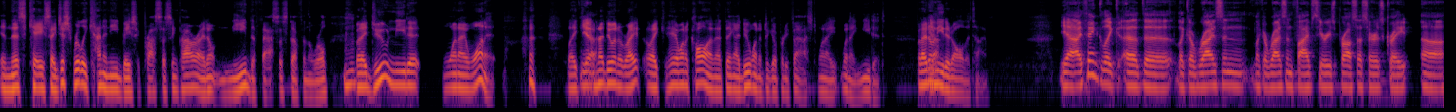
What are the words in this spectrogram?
in this case, I just really kind of need basic processing power. I don't need the fastest stuff in the world, mm-hmm. but I do need it when I want it. like yeah. I'm not doing it right. Like, hey, I want to call on that thing. I do want it to go pretty fast when I when I need it. But I don't yeah. need it all the time. Yeah, I think like uh, the like a Ryzen like a Ryzen 5 series processor is great. Uh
